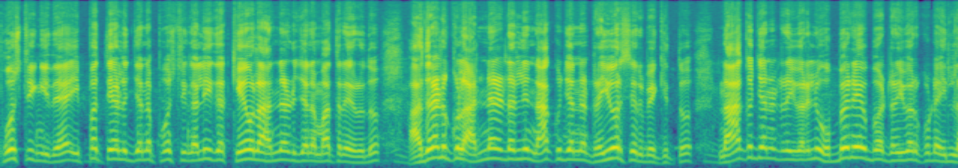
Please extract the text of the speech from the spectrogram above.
ಪೋಸ್ಟಿಂಗ್ ಇದೆ. ಇಪ್ಪತ್ತೇಳು ಜನ ಪೋಸ್ಟಿಂಗಲ್ಲಿ ಈಗ ಕೇವಲ ಹನ್ನೆರಡು ಜನ ಮಾತ್ರ ಇರೋದು ಅದರಲ್ಲೂ ಕೂಡ ಹನ್ನೆರಡರಲ್ಲಿ ನಾಲ್ಕು ಜನ ಡ್ರೈವರ್ಸ್ ಇರಬೇಕಿತ್ತು. ನಾಲ್ಕು ಜನ ಡ್ರೈವರಲ್ಲಿ ಒಬ್ಬನೇ ಒಬ್ಬ ಡ್ರೈವರ್ ಕೂಡ ಇಲ್ಲ.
